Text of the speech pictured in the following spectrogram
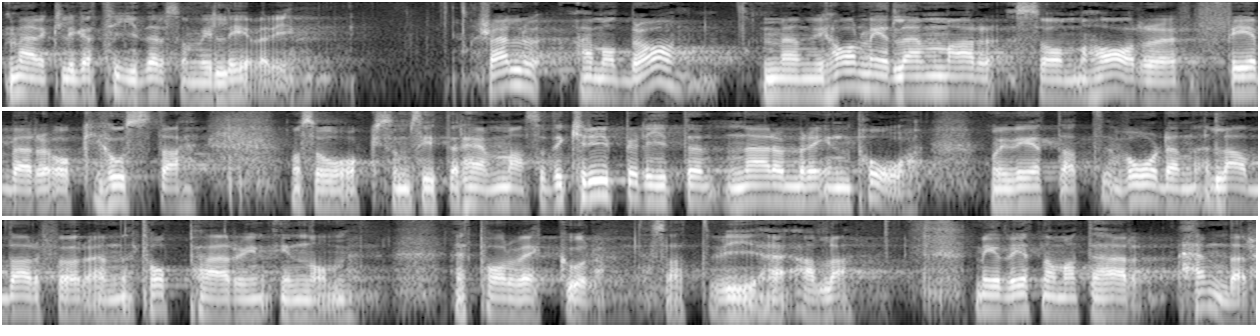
märkliga tider som vi lever i. Själv har jag mått bra, men vi har medlemmar som har eh, feber och hosta och så och som sitter hemma. Så det kryper lite närmre in på. Och vi vet att vården laddar för en topp här in, inom ett par veckor. Så att vi är alla medvetna om att det här händer.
